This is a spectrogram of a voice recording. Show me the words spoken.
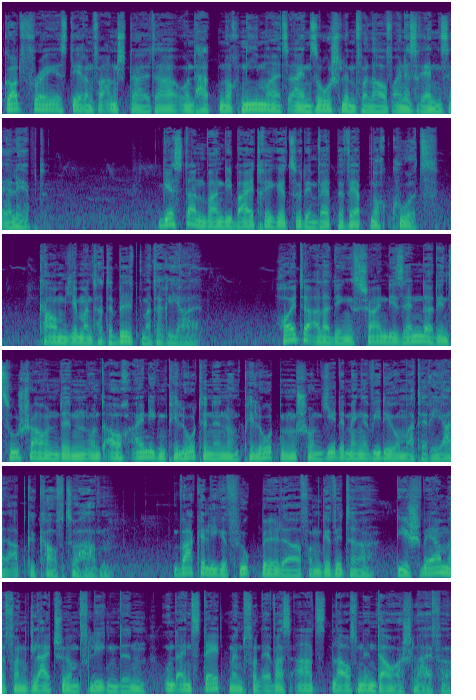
Godfrey ist deren Veranstalter und hat noch niemals einen so schlimmen Verlauf eines Rennens erlebt. Gestern waren die Beiträge zu dem Wettbewerb noch kurz. Kaum jemand hatte Bildmaterial. Heute allerdings scheinen die Sender den Zuschauenden und auch einigen Pilotinnen und Piloten schon jede Menge Videomaterial abgekauft zu haben. Wackelige Flugbilder vom Gewitter, die Schwärme von Gleitschirmfliegenden und ein Statement von Evers Arzt laufen in Dauerschleife.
